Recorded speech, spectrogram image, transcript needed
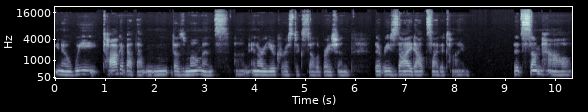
You know, we talk about that those moments um, in our Eucharistic celebration that reside outside of time. That somehow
